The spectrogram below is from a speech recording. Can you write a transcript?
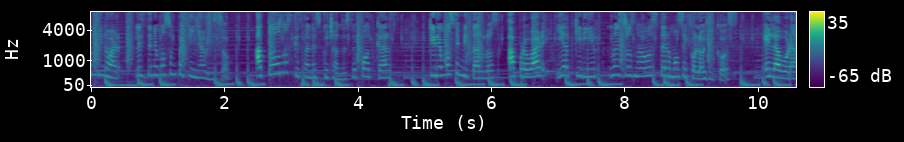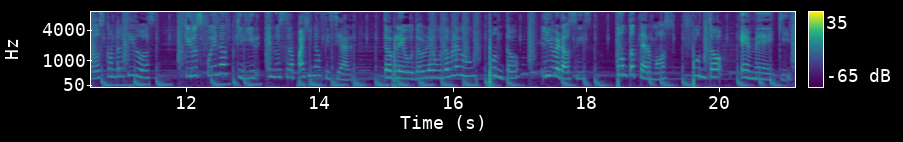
Continuar, les tenemos un pequeño aviso. A todos los que están escuchando este podcast, queremos invitarlos a probar y adquirir nuestros nuevos termos ecológicos, elaborados con residuos, que los pueden adquirir en nuestra página oficial www.liberosis.termos.mx.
